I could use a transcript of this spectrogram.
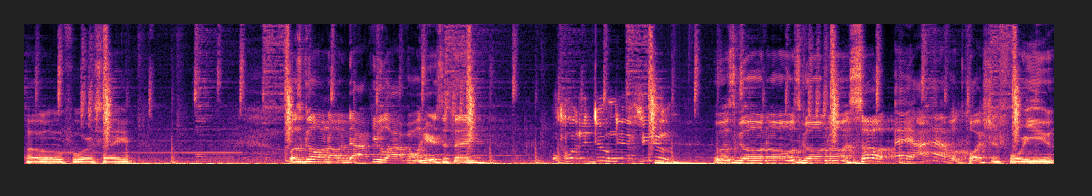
hold for a second. What's going on, Doc? You live on Here's the Thing. What it do, nephew? What's going on? What's going on? So, hey, I have a question for you.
